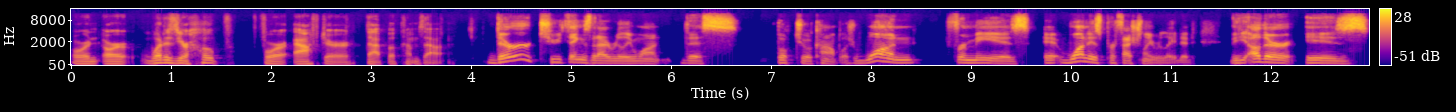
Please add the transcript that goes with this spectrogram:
or or what is your hope for after that book comes out? There are two things that I really want this book to accomplish. One for me is it, one is professionally related. The other is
